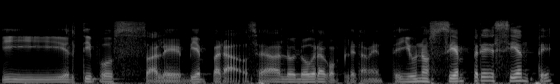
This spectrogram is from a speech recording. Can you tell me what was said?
Y el tipo sale bien parado, o sea, lo logra completamente. Y uno siempre siente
